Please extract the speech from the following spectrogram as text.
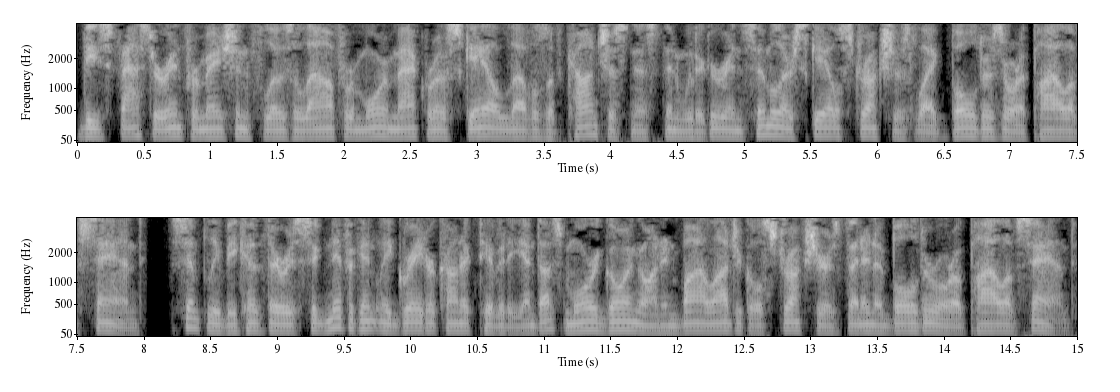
these faster information flows allow for more macro-scale levels of consciousness than would occur in similar scale structures like boulders or a pile of sand, simply because there is significantly greater connectivity and thus more going on in biological structures than in a boulder or a pile of sand.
